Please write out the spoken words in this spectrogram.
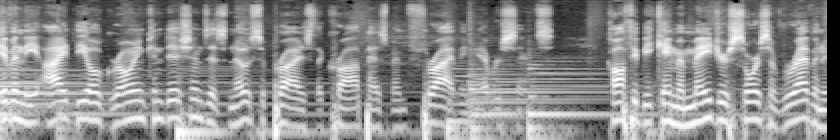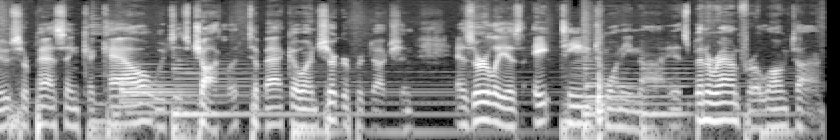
Given the ideal growing conditions, it's no surprise the crop has been thriving ever since. Coffee became a major source of revenue, surpassing cacao, which is chocolate, tobacco, and sugar production as early as 1829. It's been around for a long time.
